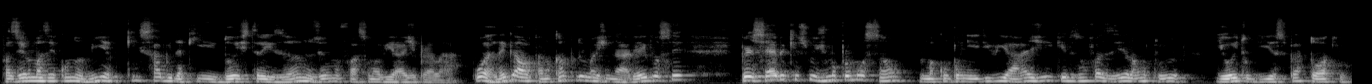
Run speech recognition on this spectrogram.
fazer umas economias, quem sabe daqui dois, três anos eu não faço uma viagem para lá. Pô, legal, tá no campo do imaginário. Aí você percebe que surgiu uma promoção numa companhia de viagem que eles vão fazer lá um tour de oito dias para Tóquio.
